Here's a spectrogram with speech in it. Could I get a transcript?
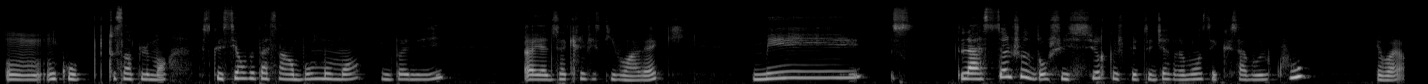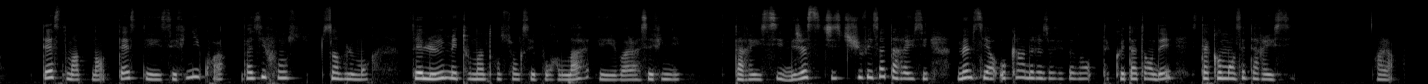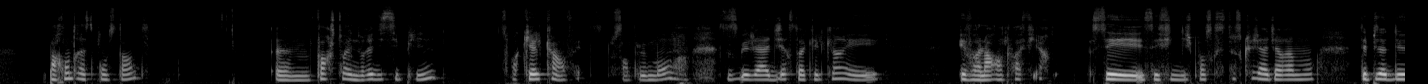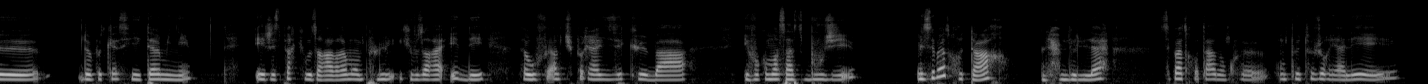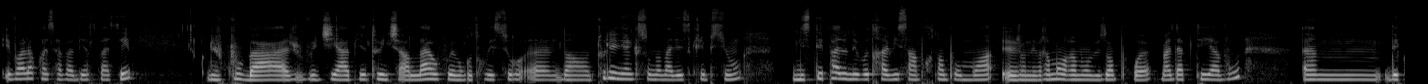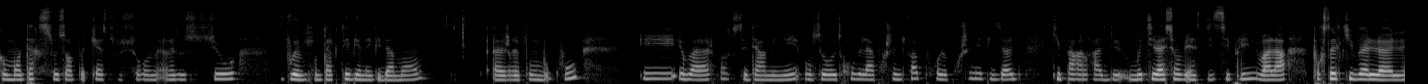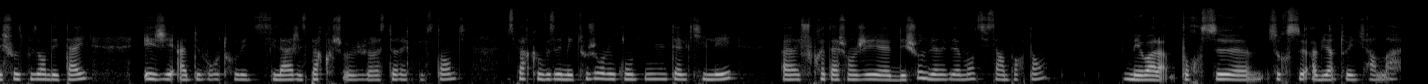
on, coupe tout simplement. Parce que si on veut passer un bon moment, une bonne vie, euh, il y a des sacrifices qui vont avec. Mais la seule chose dont je suis sûre que je peux te dire vraiment, c'est que ça vaut le coup. Et voilà. Teste maintenant, teste et c'est fini quoi. Vas-y, fonce, tout simplement. Fais-le, mets ton intention que c'est pour Allah et voilà, c'est fini. T'as réussi. Déjà, si tu fais ça, t'as réussi. Même s'il n'y a aucun des résultats que t'attendais, si t'as commencé, t'as réussi. Voilà. Par contre, reste constante. Euh, forge-toi une vraie discipline. Sois quelqu'un en fait, tout simplement. c'est ce que j'ai à dire, sois quelqu'un et, et voilà, rends-toi fier. C'est fini, je pense que c'est tout ce que j'ai à dire vraiment. Cet épisode de, de podcast il est terminé. Et j'espère qu'il vous aura vraiment plu et qu'il vous aura aidé. Ça vous fait un petit peu réaliser que bah il faut commencer à se bouger. Mais c'est pas trop tard. Alhamdulillah. C'est pas trop tard donc euh, on peut toujours y aller et, et voilà quoi ça va bien se passer. Du coup, bah, je vous dis à bientôt, Inch'Allah. Vous pouvez me retrouver sur, euh, dans tous les liens qui sont dans ma description. N'hésitez pas à donner votre avis, c'est important pour moi. Euh, j'en ai vraiment, vraiment besoin pour euh, m'adapter à vous. des commentaires, que ce soit sur podcast ou sur mes réseaux sociaux. Vous pouvez me contacter, bien évidemment. je réponds beaucoup. Et, voilà, je pense que c'est terminé. On se retrouve la prochaine fois pour le prochain épisode qui parlera de motivation vs discipline. Voilà, pour celles qui veulent les choses plus en détail. Et j'ai hâte de vous retrouver d'ici là. J'espère que je, resterai constante. J'espère que vous aimez toujours le contenu tel qu'il est. Euh, je suis prête à changer euh, des choses, bien évidemment, si c'est important. Mais voilà, pour ce, euh, sur ce, à bientôt, Inch'Allah.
